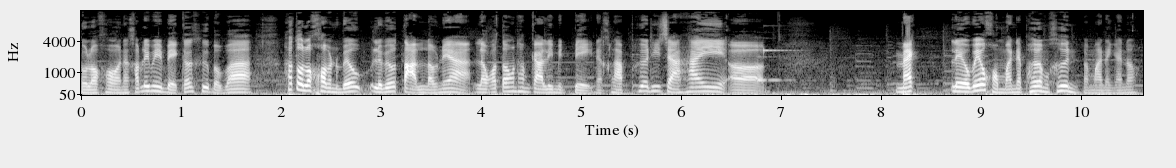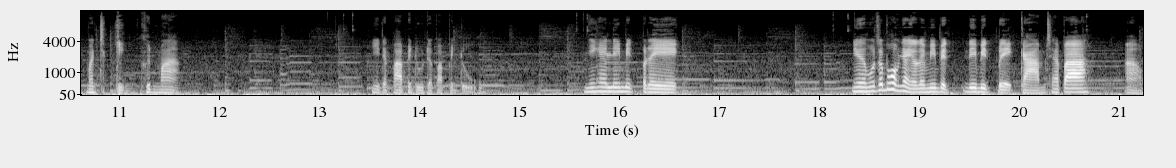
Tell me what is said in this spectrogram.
ตัวละครนะครับ ลิมิตเบรกก็คือแบบว่าถ้าตัวละครมันเลเวลเลเวลตันแล้วเนี่ย เราก็ต้องทำการลิมิตเบรกนะครับ เพื่อที่จะให้เอ่อแม็กเลเวลของมันเนี่ยเพิ่มขึ้นประมาณอย่างนั้นเนาะ มันจะเก่งขึ้นมาก นี่เดี๋ยวพาไปดูเดี๋ยวพาไปดู นี่ไงลิมิตเบรกเนี่ยสมมติถ้าผมอยากจะลิมิตลิมิตเบรกกามใช่ปะอ้าว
